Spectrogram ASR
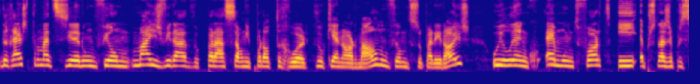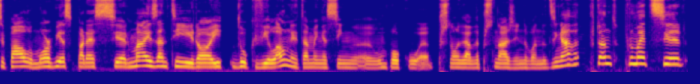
De resto, promete ser um filme mais virado para a ação e para o terror do que é normal num filme de super-heróis. O elenco é muito forte e a personagem principal, o Morbius, parece ser mais anti-herói do que vilão, é também assim eh, um pouco a personalidade da personagem na banda desenhada. Portanto, promete ser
